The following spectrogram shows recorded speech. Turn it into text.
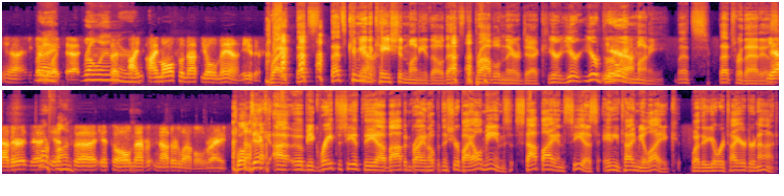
yeah anybody Right. like that. Roman But or I'm I'm also not the old man either. Right. That's that's communication money though. That's the problem there, Dick. You're you're you're brewing Yeah. money. That's that's where that is. Yeah, there that, More it's fun. uh, it's a whole never, another level, right? Well, Dick, uh, it would be great to see you at the uh, Bob and Brian Open this year. By all means, stop by and see us anytime you like, whether you're retired or not.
